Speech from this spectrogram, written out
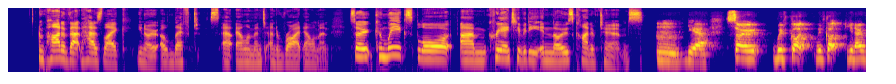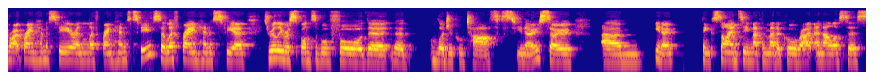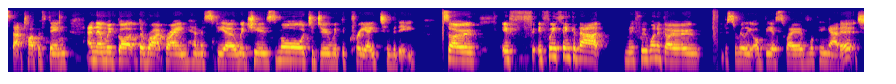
and part of that has like, you know, a left element and a right element. So, can we explore um, creativity in those kind of terms? Mm, yeah. So we've got we've got you know right brain hemisphere and left brain hemisphere. So left brain hemisphere is really responsible for the the logical tasks. You know, so um, you know think sciencey, mathematical, right analysis, that type of thing. And then we've got the right brain hemisphere, which is more to do with the creativity. So if if we think about if we want to go just a really obvious way of looking at it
